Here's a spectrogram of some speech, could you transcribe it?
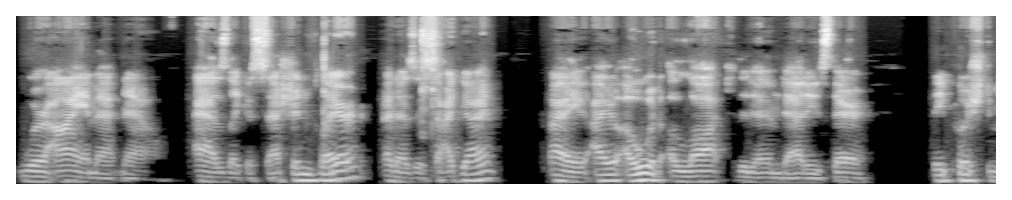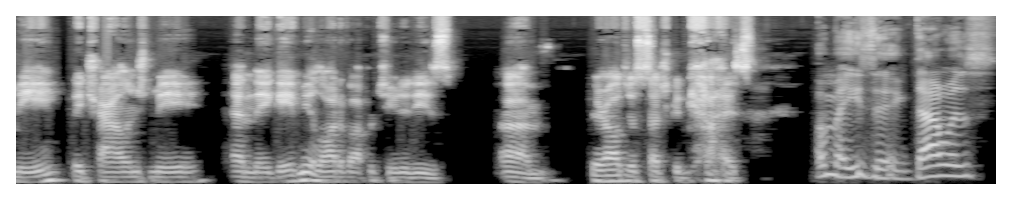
where i am at now as like a session player and as a side guy. I i owe it a lot to the denim daddies there. They pushed me they challenged me and they gave me a lot of opportunities. Um they're all just such good guys. Amazing. That was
